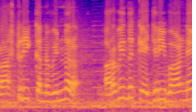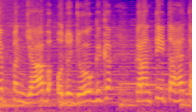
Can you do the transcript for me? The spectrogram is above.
ਰਾਸ਼ਟਰੀ ਕਨਵੀਨਰ ਅਰਵਿੰਦ ਕੇਜਰੀਵਾਲ ਨੇ ਪੰਜਾਬ ਉਦਯੋਗਿਕ ਕ੍ਰਾਂਤੀ ਤਹਿਤ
